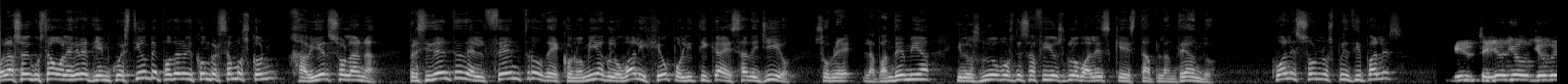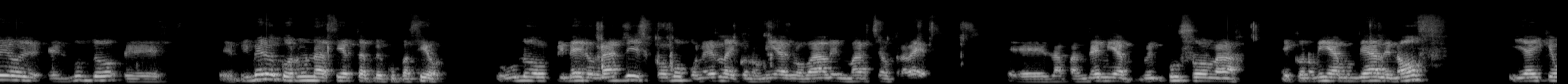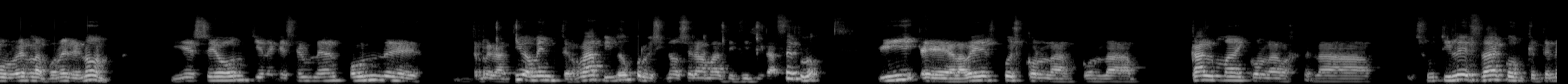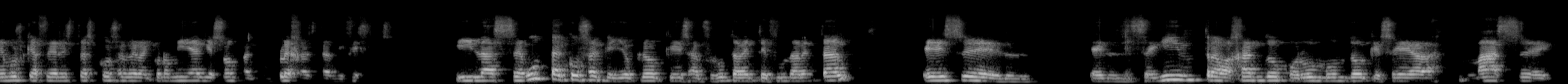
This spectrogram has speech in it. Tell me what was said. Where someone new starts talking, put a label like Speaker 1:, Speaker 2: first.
Speaker 1: Hola, soy Gustavo Alegret y en Cuestión de Poder hoy conversamos con Javier Solana, presidente del Centro de Economía Global y Geopolítica ESADE-GIO, sobre la pandemia y los nuevos desafíos globales que está planteando. ¿Cuáles son los principales?
Speaker 2: Mire usted, yo, yo, yo veo el, mundo eh, eh, primero con una cierta preocupación. Uno primero grande es cómo poner la economía global en marcha otra vez. Eh, la pandemia puso la economía mundial en off y hay que volverla a poner en on. Y ese on tiene que ser un on eh, relativamente rápido, porque si no será más difícil hacerlo, y eh, a la vez pues con la, con la calma y con la, la, sutileza con que tenemos que hacer estas cosas de la economía que son tan complejas, tan difíciles. Y la segunda cosa que yo creo que es absolutamente fundamental es el, el seguir trabajando por un mundo que sea más, eh,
